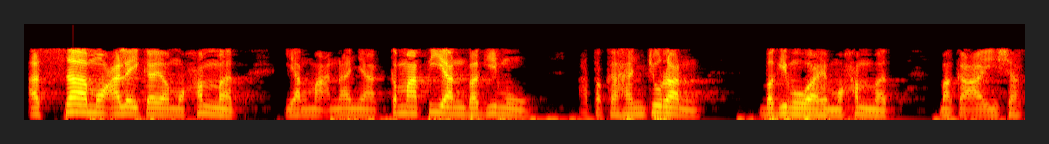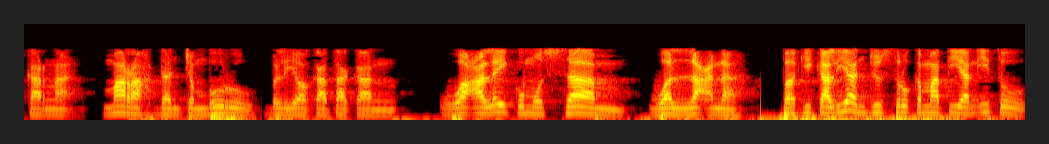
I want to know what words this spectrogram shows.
"Assalamu alayka ya Muhammad," yang maknanya kematian bagimu atau kehancuran bagimu wahai Muhammad. Maka Aisyah karena marah dan cemburu, beliau katakan, "Wa alaikumussalam wal la'nah." Bagi kalian justru kematian itu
